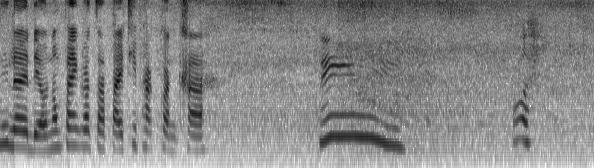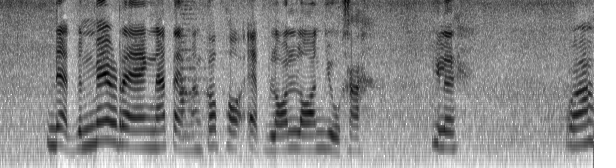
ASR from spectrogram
นี่เลยเดี๋ยวน้องแป้งก็จะไปที่พักก่อนค่ะนี่ แดดมันไม่แรงนะ แต่มันก็พอแอบร้อนร้อนๆอยู่ค่ะ นี่เลย ว้าว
